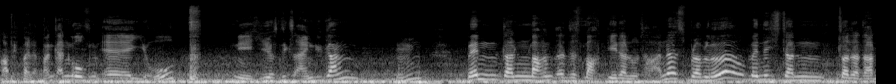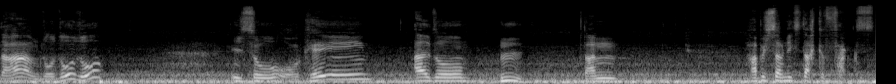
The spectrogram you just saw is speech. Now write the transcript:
Habe ich bei der Bank angerufen, äh, jo, pff, nee, hier ist nichts eingegangen. Mhm. Wenn, dann machen, das macht jeder Notar anders, bla bla, wenn nicht, dann da da da da und so, so, so. Ich so, okay. Also, hm, dann habe ich am nächsten Tag gefaxt.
